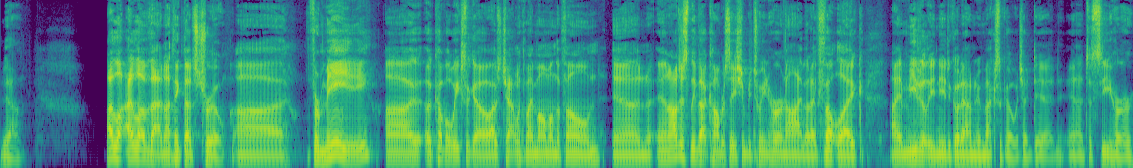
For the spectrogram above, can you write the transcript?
Yeah. I, lo- I love that. And I think that's true. Uh, for me, uh, a couple of weeks ago, I was chatting with my mom on the phone, and, and I'll just leave that conversation between her and I, but I felt like I immediately need to go down to New Mexico, which I did, uh, to see her.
